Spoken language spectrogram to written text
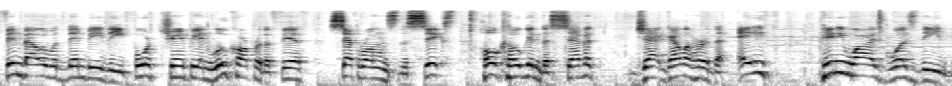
Finn Balor would then be the fourth champion, Luke Harper the fifth, Seth Rollins the sixth, Hulk Hogan the seventh, Jack Gallagher the eighth, Pennywise was the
